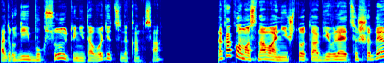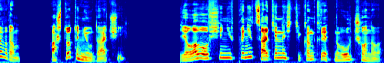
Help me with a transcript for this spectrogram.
а другие буксуют и не доводятся до конца? На каком основании что-то объявляется шедевром, а что-то неудачей? Дело вовсе не в проницательности конкретного ученого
